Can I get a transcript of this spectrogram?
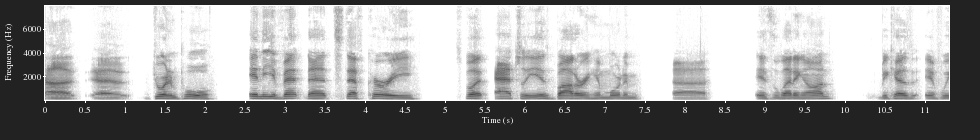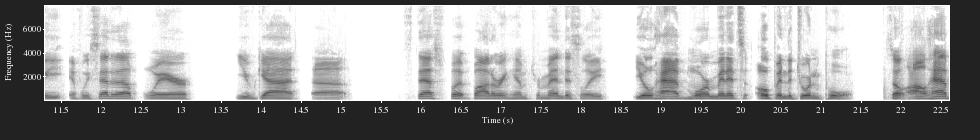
uh, uh, Jordan Poole in the event that Steph Curry's foot actually is bothering him more than uh, is letting on. Because if we if we set it up where you've got uh, Steph's foot bothering him tremendously, you'll have more minutes open to Jordan Poole. So I'll have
